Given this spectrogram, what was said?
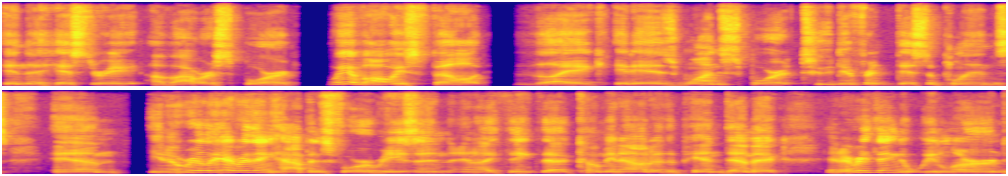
in the history of our sport. We have always felt like it is one sport, two different disciplines. And, you know, really everything happens for a reason. And I think that coming out of the pandemic and everything that we learned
